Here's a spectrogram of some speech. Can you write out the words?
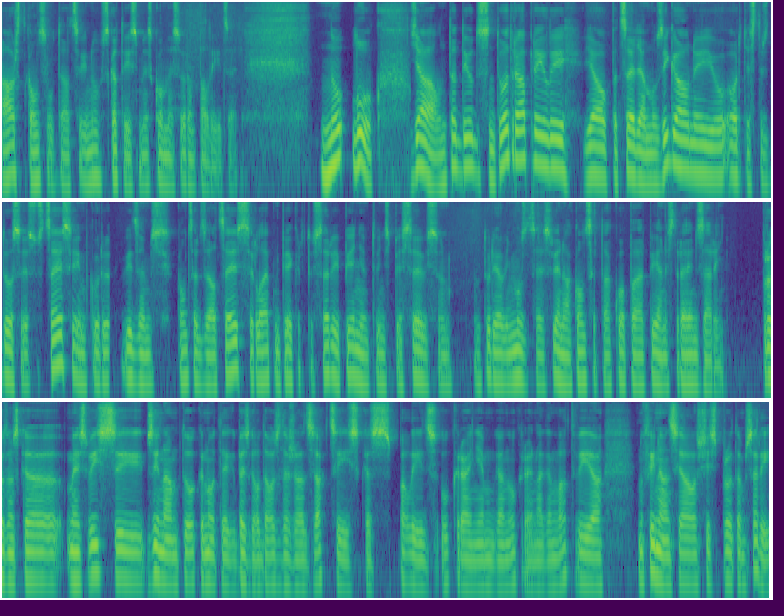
ārstu konsultāciju. Nu, skatīsimies, ko mēs varam palīdzēt. Nu, lūk, jā, un tad 22. aprīlī jau pa ceļam uz Igauniju orķestris dosies uz Cēsīm, kur Vidzemes koncertzāle Cēsis ir laipni piekritusi arī pieņemt viņus pie sevis, un, un tur jau viņi muzicēs vienā koncertā kopā ar pianistu Reinu Zariņu. Protams, ka mēs visi zinām to, ka notiek bezgalīgi daudz dažādas akcijas, kas palīdz Ukraiņiem gan Ukrainā, gan Latvijā. Nu, finansiāli šis, protams, arī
